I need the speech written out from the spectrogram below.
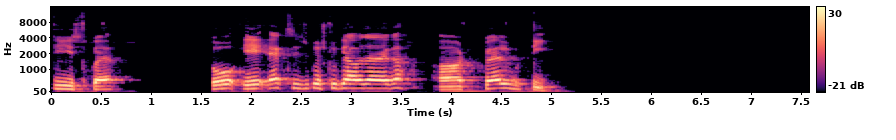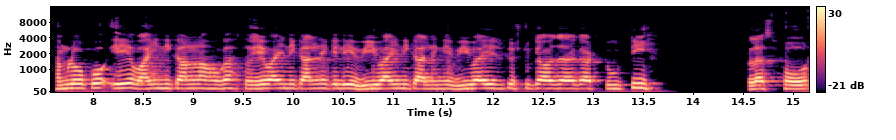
t square तो ए एक्स इज़ टू क्या हो जाएगा? Twelve t. हम लोग को ए वाई निकालना होगा तो ए वाई निकालने के लिए वी वाई निकालेंगे। वी वाई इज़ टू क्या हो जाएगा? Two t plus four.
